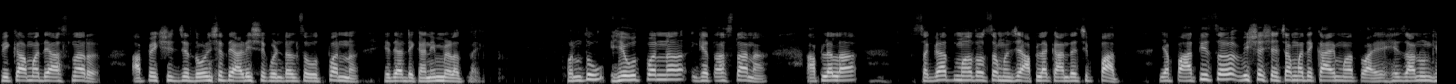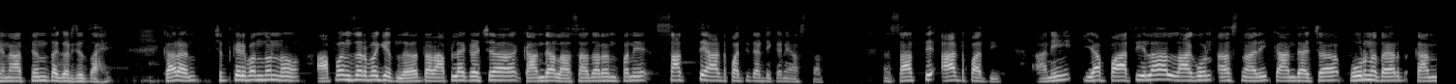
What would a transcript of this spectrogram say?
पिकामध्ये असणारं अपेक्षित जे दोनशे ते अडीचशे क्विंटलचं उत्पन्न हे त्या ठिकाणी मिळत नाही. परंतु हे उत्पन्न घेत असताना आपल्याला सगळ्यात महत्त्वाचं म्हणजे आपल्या कांद्याची पात. या पातीचं विशेष याच्यामध्ये काय महत्त्व आहे हे जाणून घेणं अत्यंत गरजेचं आहे. कारण शेतकरी बंधूंनो आपण जर बघितलं तर आपल्याकडच्या कांद्याला साधारणपणे सात ते आठ पाती त्या ठिकाणी असतात. सात ते आठ पाती आणि या पातीला लागून असणारी कांद्याच्या पूर्ण तयार कां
